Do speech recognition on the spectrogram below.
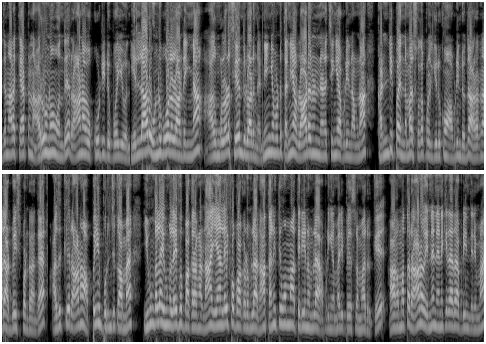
இதனால் கேப்டன் அருணும் வந்து ராணாவை கூட்டிகிட்டு போய் வந்து எல்லாரும் ஒன்று போல விளாண்டிங்கன்னா அவங்களோட சேர்ந்து விளாடுங்க நீங்கள் மட்டும் தனியாக விளாடணும்னு நினச்சிங்க அப்படின்னம்னா கண்டிப்பாக இந்த மாதிரி சொதப்பல் இருக்கும். அப்படின்ட்டு வந்து அருண் அட்வைஸ் பண்ணுறாங்க அதுக்கு ராணா அப்பையும் புரிஞ்சுக்காம இவங்கெல்லாம் இவங்க லைஃப்பை பார்க்குறாங்க நான் என் லைஃப்பை பார்க்கணும்ல. நான் தனித்துவமாக தெரியணும்ல. அப்படிங்கிற மாதிரி பேசுகிற மாதிரி இருக்கு. ஆக மொத்தம் ராணுவ என்ன நினைக்கிறாரு அப்படின்னு தெரியுமா?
